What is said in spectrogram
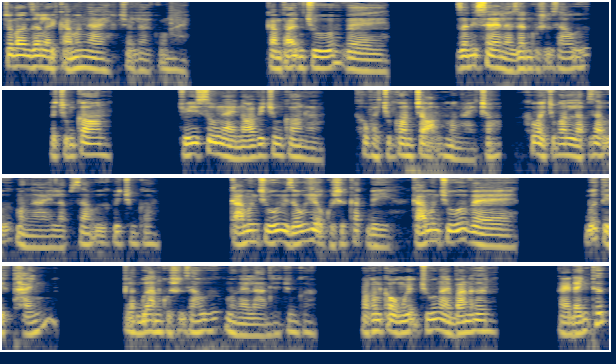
Cho tôi dân lời cảm ơn Ngài cho lời của Ngài. Cảm tạ ơn Chúa về dân Israel là dân của sự giao ước. Và chúng con Chúa Giêsu Ngài nói với chúng con rằng không phải chúng con chọn mà Ngài chọn không phải chúng con lập giao ước mà Ngài lập giao ước với chúng con. Cảm ơn Chúa vì dấu hiệu của sự cắt bì. Cảm ơn Chúa về bữa tiệc thánh là bữa ăn của sự giao ước mà Ngài làm cho chúng con. Và con cầu nguyện Chúa Ngài ban ơn, Ngài đánh thức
